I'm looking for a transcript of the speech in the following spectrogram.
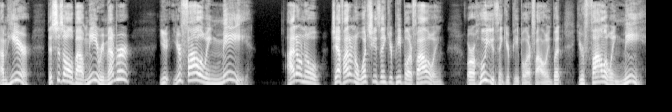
I'm here. This is all about me. Remember, you you're following me. I don't know, Jeff. I don't know what you think your people are following, or who you think your people are following, but you're following me.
